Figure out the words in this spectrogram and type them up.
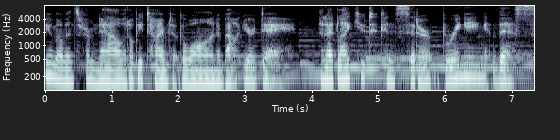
Few moments from now, it'll be time to go on about your day. And I'd like you to consider bringing this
